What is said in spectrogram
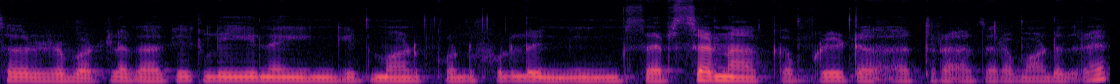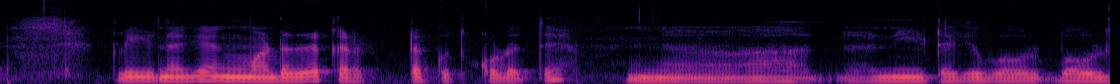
ಸವರಿರೋ ಬಟ್ಲಿಗೆ ಹಾಕಿ ಕ್ಲೀನಾಗಿ ಹಿಂಗೆ ಇದು ಮಾಡಿಕೊಂಡು ಫುಲ್ ಹಿಂಗೆ ಸರ್ಸೋಣ ಕಂಪ್ಲೀಟ್ ಆ ಥರ ಆ ಥರ ಮಾಡಿದ್ರೆ ಕ್ಲೀನಾಗಿ ಹಂಗೆ ಮಾಡಿದ್ರೆ ಕರೆಕ್ಟಾಗಿ ಕುತ್ಕೊಳ್ಳುತ್ತೆ. ನೀಟಾಗಿ ಬೌಲ್ ಬೌಲ್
